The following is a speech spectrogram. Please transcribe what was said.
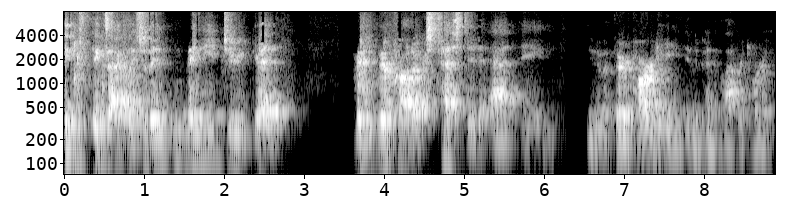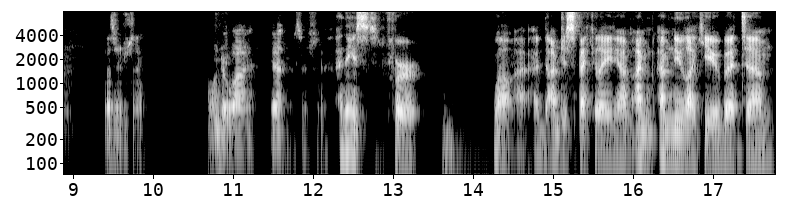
Exactly. So they they need to get their, their products tested at a you know a third party independent laboratory. That's interesting. I wonder why. Yeah, that's interesting. I think it's for, well, I, I'm just speculating. I'm, I'm, I'm new like you, but um,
